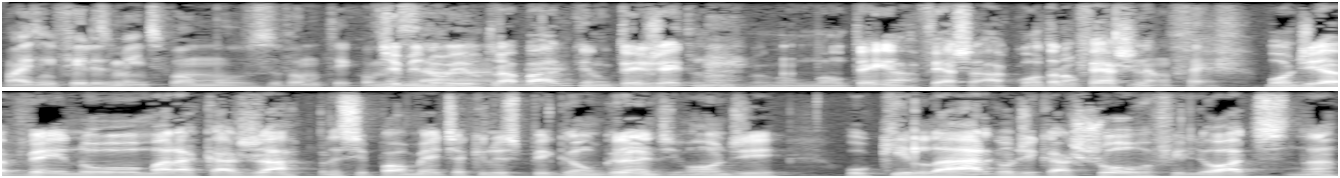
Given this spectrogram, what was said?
mas infelizmente vamos, vamos ter que começar... diminuir o né, trabalho, porque não tem jeito, não. Não, não tem, a, fecha, a conta não fecha. Não fecha. Bom dia, vem no Maracajá, principalmente aqui no Espigão Grande, onde o que largam de cachorro, filhotes, né,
